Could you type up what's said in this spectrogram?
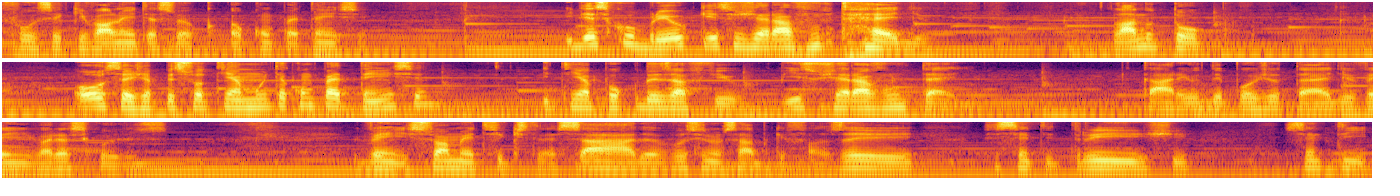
fosse equivalente à sua competência. E descobriu que isso gerava um tédio lá no topo. Ou seja, a pessoa tinha muita competência e tinha pouco desafio. Isso gerava um tédio. Cara, e depois do tédio vem várias coisas. Vem, sua mente fica estressada, você não sabe o que fazer, se sente triste, sente,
